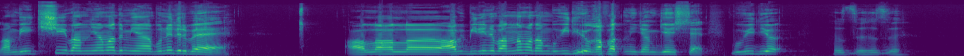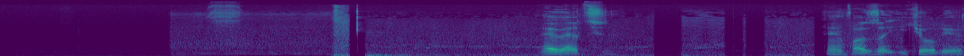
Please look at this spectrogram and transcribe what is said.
Lan bir kişiyi banlayamadım ya. Bu nedir be? Allah Allah. Abi birini banlamadan bu videoyu kapatmayacağım gençler. Bu video hızlı hızlı. Evet. En fazla 2 oluyor.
